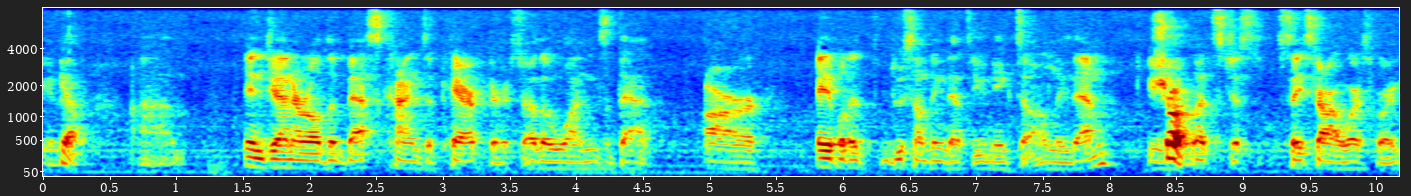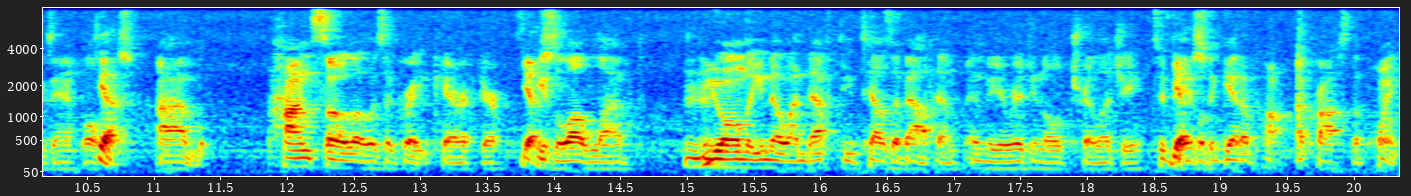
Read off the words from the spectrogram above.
You know? Yeah. Um, in general, the best kinds of characters are the ones that are able to do something that's unique to only them. You know, Sure. let's just say Star Wars, for example. Yes. Um, Han Solo is a great character. Yes. Mm-hmm. He's well loved. You only know enough details about him in the original trilogy to be Yes. Mm-hmm. able to get apo- across the point.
